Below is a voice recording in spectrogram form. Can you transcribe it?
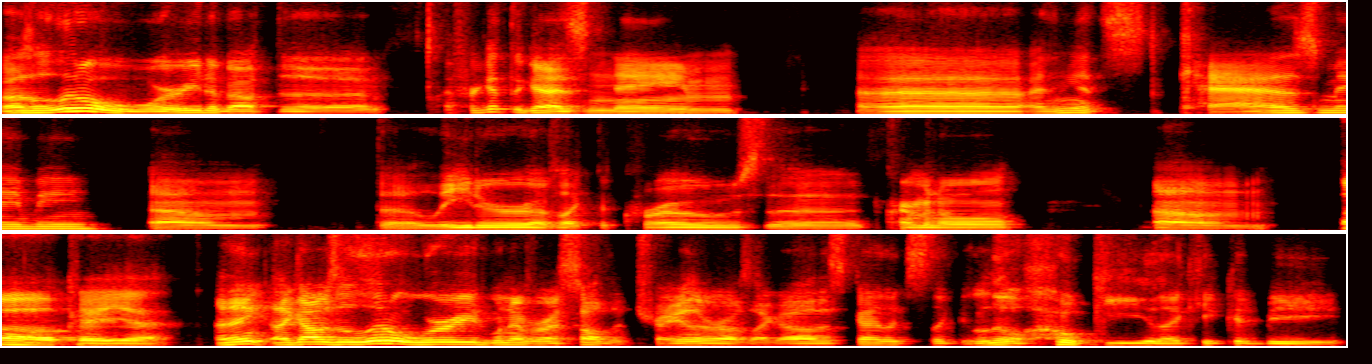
I was a little worried about the I forget the guy's name. Uh I think it's Kaz maybe. Um the leader of like the crows, the criminal. Um oh okay yeah I think like I was a little worried whenever I saw the trailer. I was like, oh, this guy looks like a little hokey, like he could be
